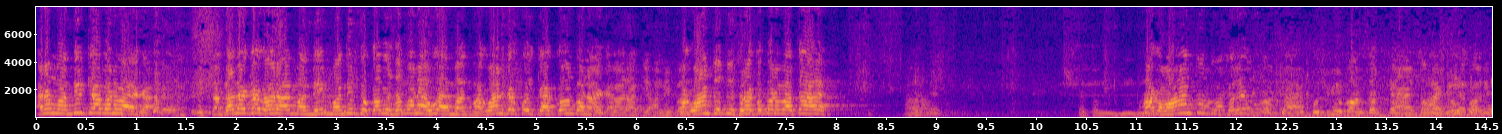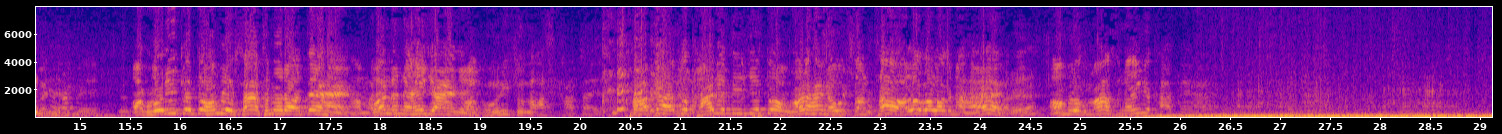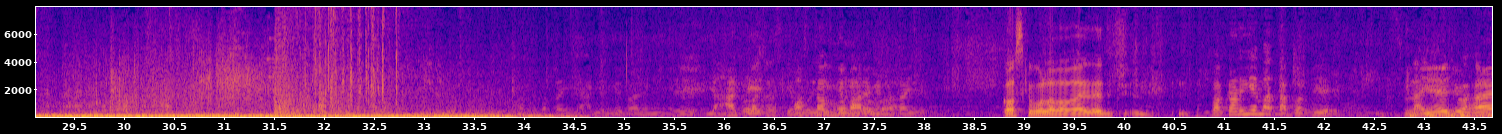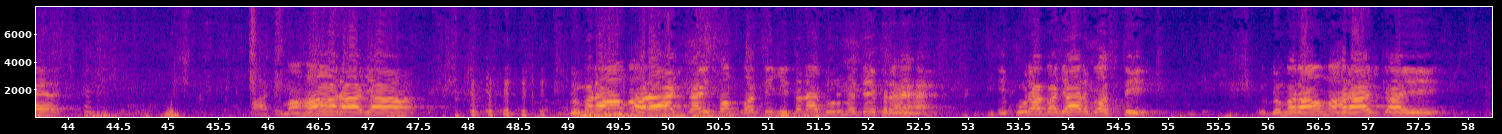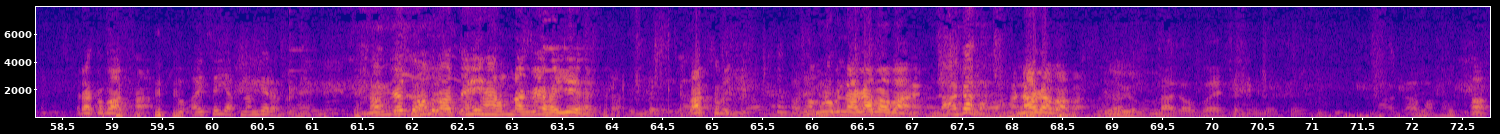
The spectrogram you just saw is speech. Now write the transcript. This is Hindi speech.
अरे मंदिर क्या बनवाएगा? इसका दादा का घर है मंदिर मंदिर तो कभी से बना हुआ है भगवान का कोई क्या कौन बनवाएगा। भगवान तो दूसरा को बनवाता है। हाँ। तो भगवान तो दूसरे को क्या है कुछ भी बन सकते हैं समझ अघोरी के तो हम लोग साथ में रहते हैं हम बन नहीं जाएँगे। अघोरी तो लाश खाता है। खाता है तो खाने दीजिए तो अघड़ है ना वो संस्था अलग अलग ना है। हम लोग मांस नहीं ना खाते। यहाँ के स्थल के बारे में बताइए। कस के बोला ए, पकड़िए मत बताइए सुनाइए। जो है आज महाराजा डुमराव महाराज का संपत्ति जितना दूर में देख रहे हैं ये पूरा बाज़ार बस्ती। डुमराव महाराज का ये रकबा था। तो ऐसे ही आप नंगे रहते हैं। नंगे तो हम रहते ही हैं हम नंगे है ये है। बात समझिए। हम लोग नागा बाबा हैं। नागा बाबा? हाँ, नागा बाबा। नागा बाबा हाँ।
